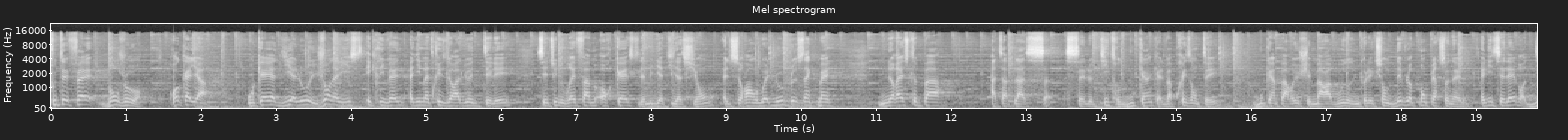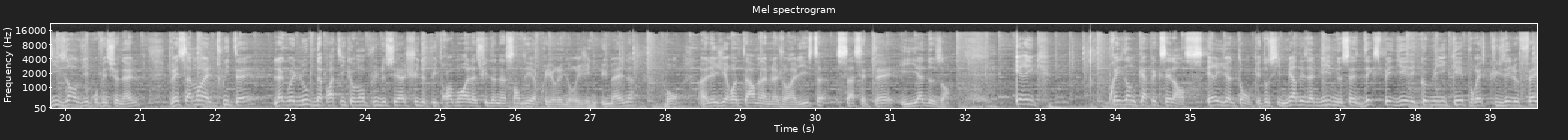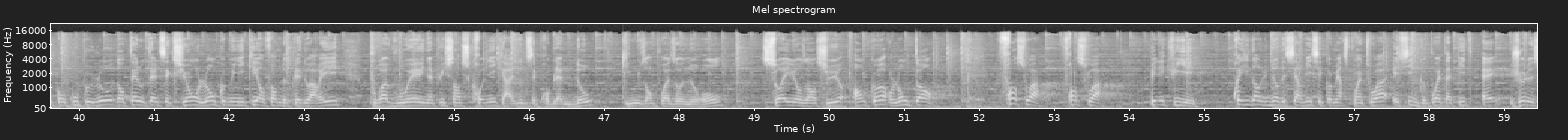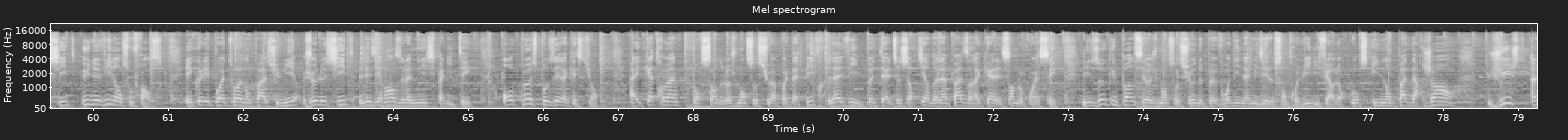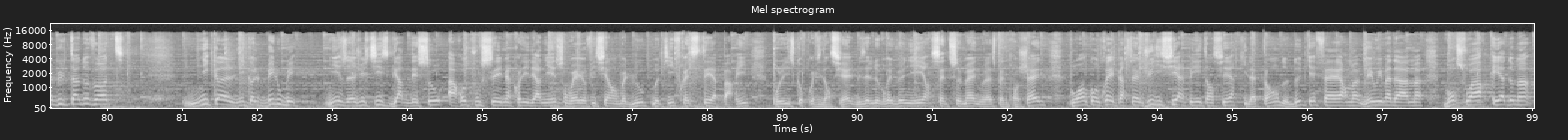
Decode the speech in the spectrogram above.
Foot est fait, bonjour. Rokaya. Rokaya Diallo est journaliste, écrivaine, animatrice de radio et de télé. C'est une vraie femme orchestre de la médiatisation. Elle sera en Guadeloupe le 5 mai. Ne reste pas à sa place. C'est le titre du bouquin qu'elle va présenter. Bouquin paru chez Marabout dans une collection de développement personnel. Elle y célèbre 10 ans de vie professionnelle. Récemment, elle tweetait La Guadeloupe n'a pratiquement plus de CHU depuis 3 mois à la suite d'un incendie a priori d'origine humaine. Bon, un léger retard, madame la journaliste. Ça, c'était il y a deux ans. Eric, président de Cap Excellence, Éric Jalton, qui est aussi maire des Habits, ne cesse d'expédier des communiqués pour excuser le fait qu'on coupe l'eau dans telle ou telle section, long communiqué en forme de plaidoirie pour avouer une impuissance chronique à résoudre ces problèmes d'eau qui nous empoisonneront, soyons-en sûrs, encore longtemps. François, François Pélécuyer, président de l'Union des services et commerces pointois, estime que Pointe-à-Pitre est, je le cite, une ville en souffrance et que les pointois n'ont pas à subir, je le cite, les errances de la municipalité. On peut se poser la question. Avec 80% de logements sociaux à Pointe-à-Pitre, la ville peut-elle se sortir de l'impasse dans laquelle elle semble coincée? Les occupants de ces logements sociaux ne peuvent redynamiser le centre-ville, y faire leurs courses. Ils n'ont pas d'argent, juste un bulletin de vote. Nicole, Nicole Belloubet, ministre de la Justice, garde des Sceaux, a repoussé mercredi dernier son voyage officiel en Guadeloupe, motif rester à Paris pour le discours présidentiel. Mais elle devrait venir cette semaine ou la semaine prochaine pour rencontrer les personnels judiciaires et pénitentiaires qui l'attendent de pied ferme. Mais oui, madame. Bonsoir et à demain.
